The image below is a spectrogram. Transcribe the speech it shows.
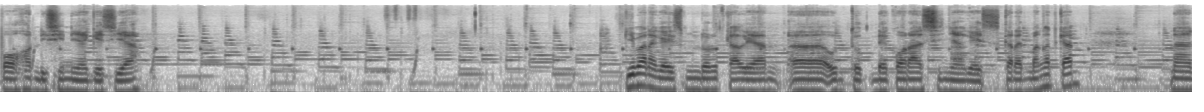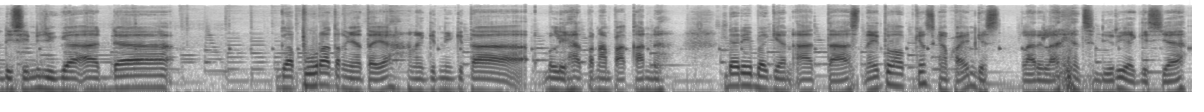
pohon di sini ya guys ya Gimana guys menurut kalian uh, untuk dekorasinya guys? Keren banget kan? Nah, di sini juga ada gapura ternyata ya. Nah, gini kita melihat penampakan nah, dari bagian atas. Nah, itu Hopkins ngapain guys? Lari-larian sendiri ya guys ya.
